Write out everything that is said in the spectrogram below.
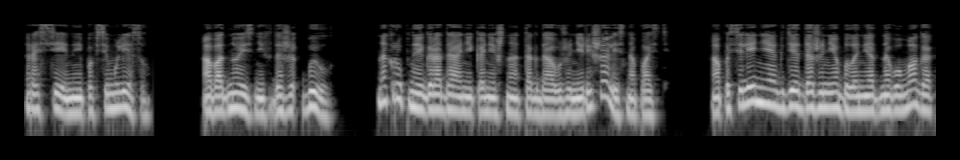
рассеянные по всему лесу. А в одной из них даже был. На крупные города они, конечно, тогда уже не решались напасть, а поселения, где даже не было ни одного мага,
